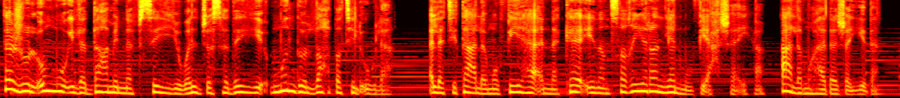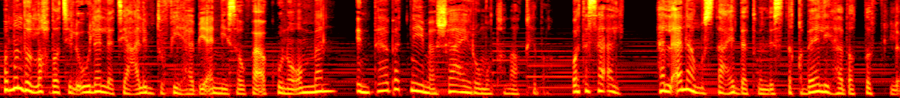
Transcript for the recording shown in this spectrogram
تحتاج الأم إلى الدعم النفسي والجسدي منذ اللحظة الأولى التي تعلم فيها أن كائنا صغيرا ينمو في أحشائها. أعلم هذا جيدا. فمنذ اللحظة الأولى التي علمت فيها بأني سوف أكون اما انتابتني مشاعر متناقضة. وتساءلت هل أنا مستعدة لاستقبال هذا الطفل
